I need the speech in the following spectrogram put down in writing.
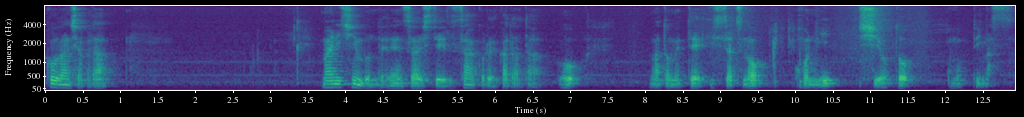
講談社から毎日新聞で連載している「サークル体」をまとめて一冊の本にしようと思っています。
